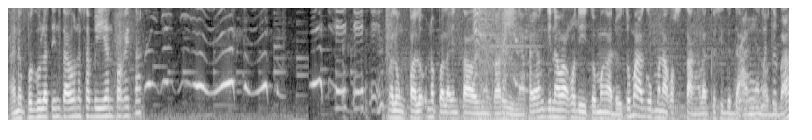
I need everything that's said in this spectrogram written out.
Ay nagpagulatin tao na sabihan pa kita. Palong-palo na pala yung tao ng Karina. Kaya ang ginawa ko dito mga doy, tumago man ako sa tanglad kasi dadaan niya, no, di ba?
